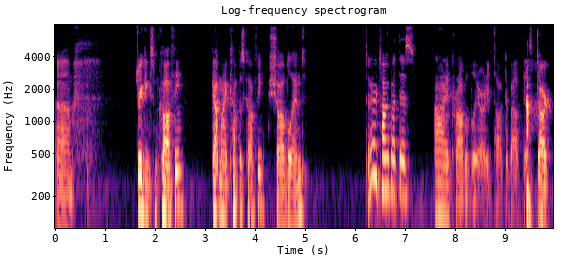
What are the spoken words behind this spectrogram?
Um, drinking some coffee. Got my Compass coffee, Shaw blend. Did I already talk about this? I probably already talked about this. Dark,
